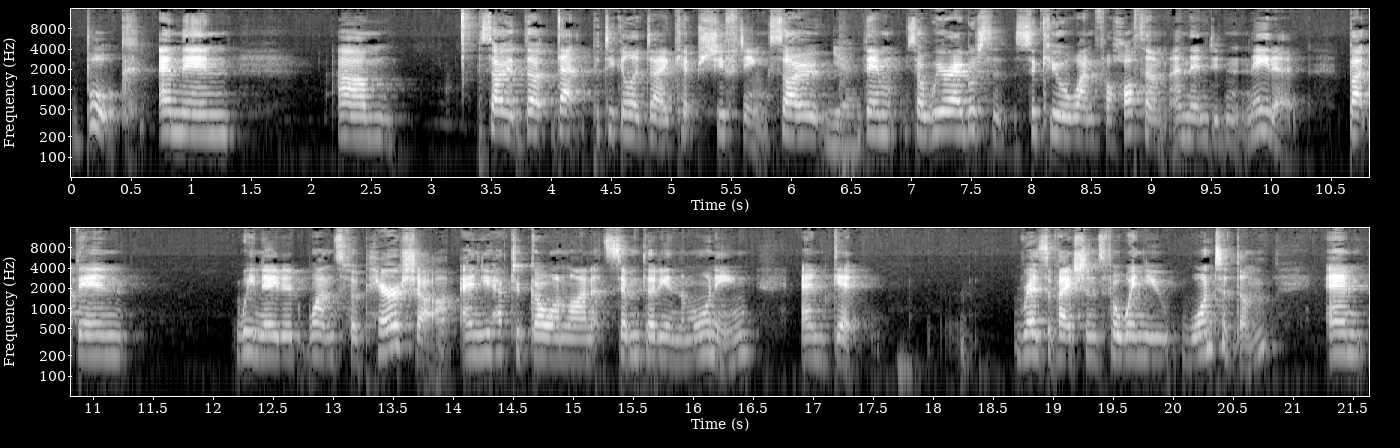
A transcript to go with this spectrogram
book. And then, um, so the, that particular day kept shifting. So Yeah. then, so we were able to secure one for Hotham and then didn't need it. But then we needed ones for Perisher, and you have to go online at seven thirty in the morning and get reservations for when you wanted them, and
